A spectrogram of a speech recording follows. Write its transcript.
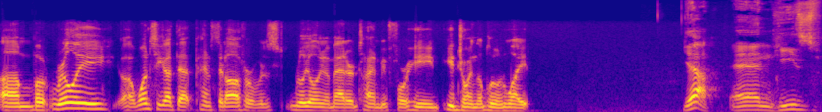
Um, but really, uh, once he got that Penn State offer, it was really only a matter of time before he he joined the blue and white. Yeah, and he's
